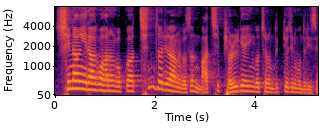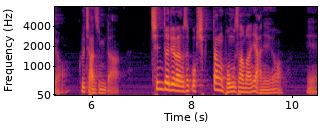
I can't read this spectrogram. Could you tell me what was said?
신앙이라고 하는 것과 친절이라는 것은 마치 별개인 것처럼 느껴지는 분들이 있어요. 그렇지 않습니다. 친절이라는 것은 꼭 식당 봉사만이 아니에요. 예,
